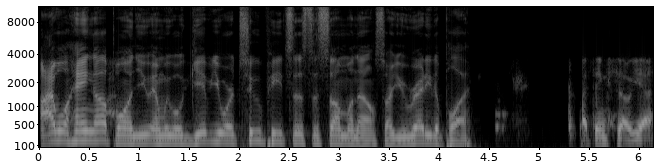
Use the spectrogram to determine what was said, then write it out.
I will hang up on you and we will give your two pizzas to someone else. Are you ready to play? I think so, yes.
